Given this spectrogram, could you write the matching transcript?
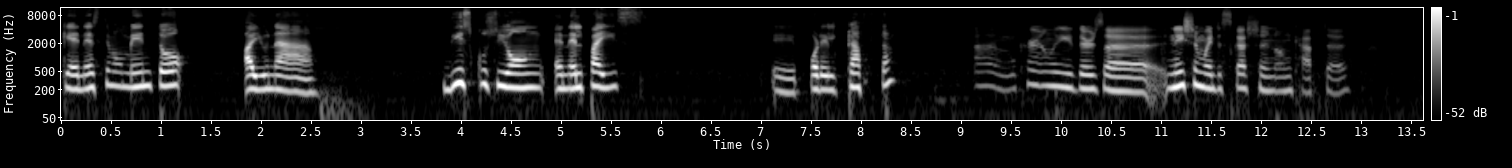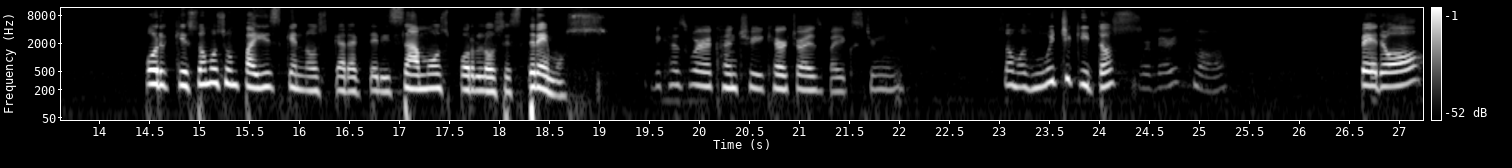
que en este momento hay una discusión en el país eh, por el CAFTA, Um, currently, there's a nationwide discussion on CAFTA. Porque somos un país que nos caracterizamos por los extremos. Because we're a country characterized by extremes. Somos muy chiquitos, We're very small, pero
